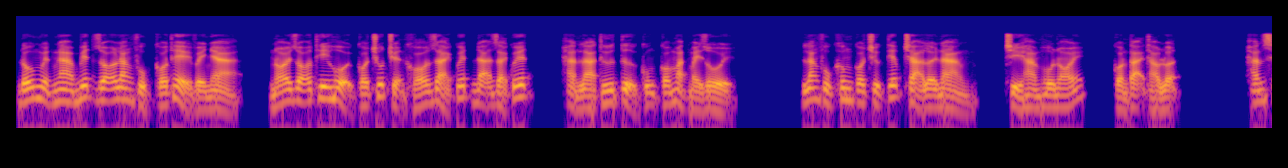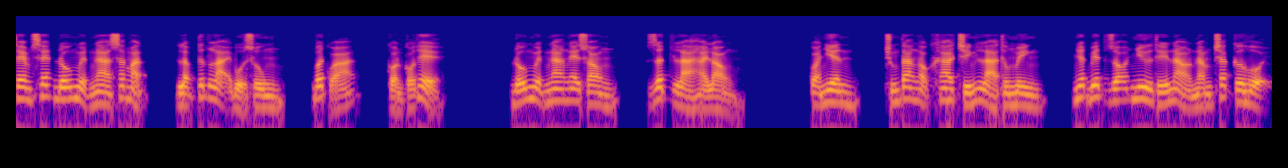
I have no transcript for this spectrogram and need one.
Đỗ nguyệt nga biết rõ Lang phục có thể về nhà, nói rõ thi hội có chút chuyện khó giải quyết đã giải quyết, hẳn là thứ tự cũng có mặt mày rồi. Lang phục không có trực tiếp trả lời nàng, chỉ hàm hồ nói, còn tại thảo luận. Hắn xem xét đỗ nguyệt nga sắc mặt, lập tức lại bổ sung, bất quá, còn có thể. Đỗ nguyệt nga nghe xong, rất là hài lòng. Quả nhiên, chúng ta ngọc kha chính là thông minh, nhất biết rõ như thế nào nắm chắc cơ hội,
